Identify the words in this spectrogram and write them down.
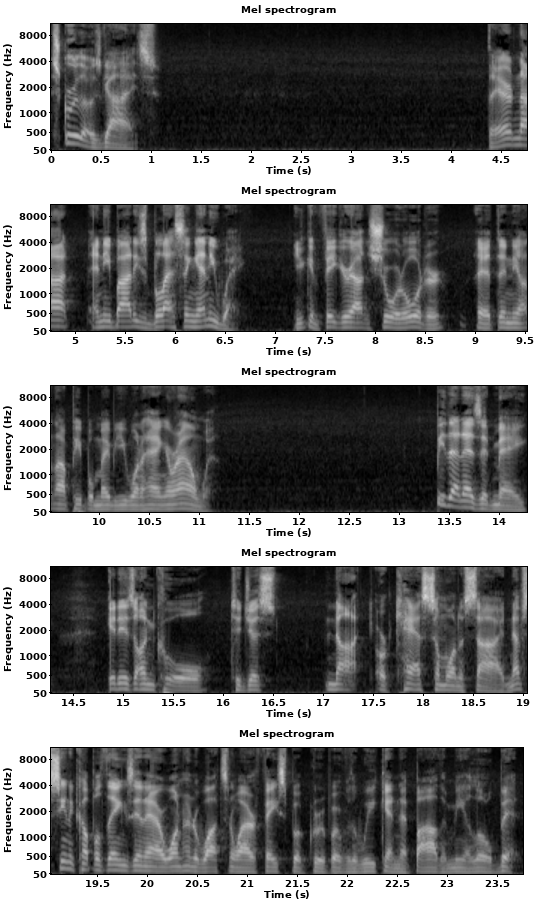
Screw those guys. They're not anybody's blessing anyway you can figure out in short order that they're not people maybe you want to hang around with. Be that as it may, it is uncool to just not or cast someone aside. And I've seen a couple things in our 100 Watts in a Wire Facebook group over the weekend that bother me a little bit.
